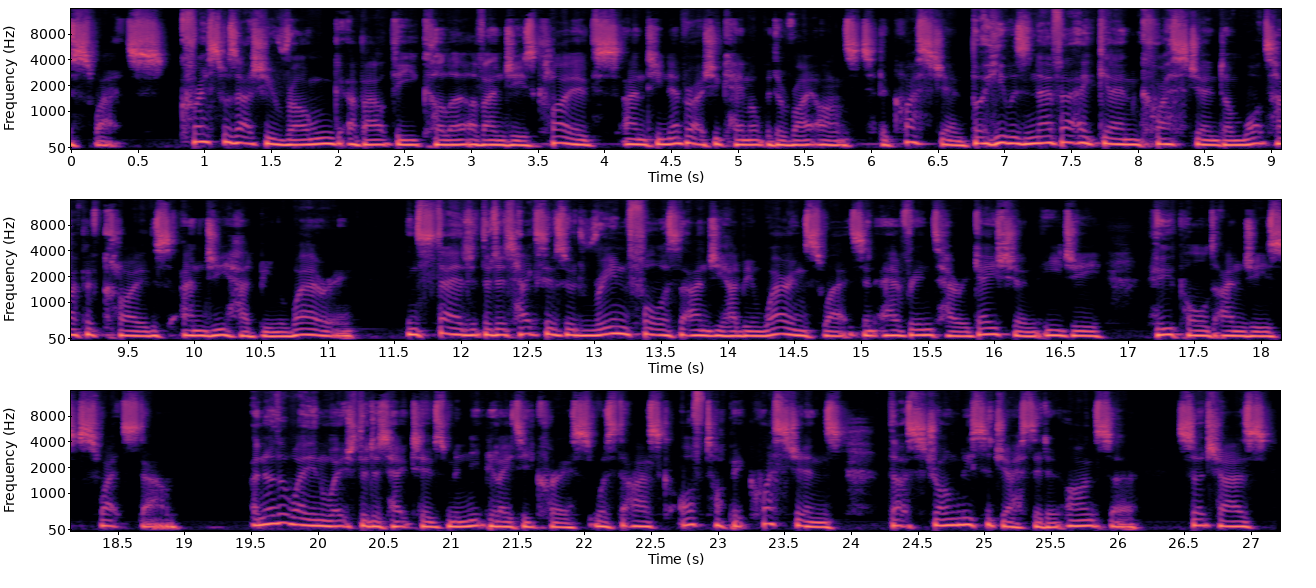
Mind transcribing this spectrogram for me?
the sweats? Chris was actually wrong about the colour of Angie's clothes, and he never actually came up with the right answer to the question. But he was never again questioned on what type of clothes Angie had been wearing. Instead, the detectives would reinforce that Angie had been wearing sweats in every interrogation, e.g., who pulled Angie's sweats down. Another way in which the detectives manipulated Chris was to ask off topic questions that strongly suggested an answer, such as,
